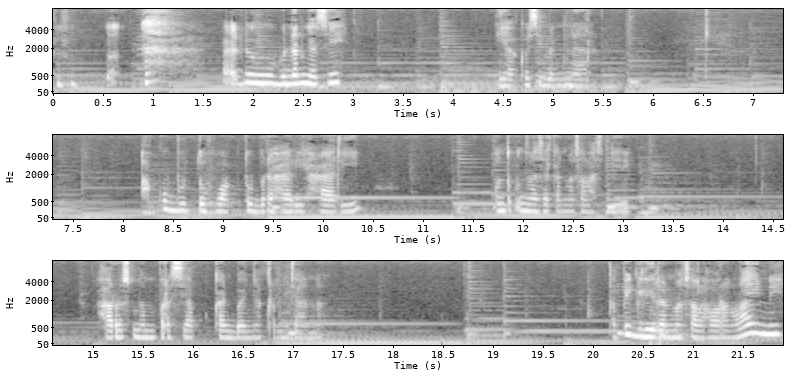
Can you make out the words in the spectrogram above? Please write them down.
Aduh, bener gak sih? Di aku sih bener. Aku butuh waktu berhari-hari untuk menyelesaikan masalah sendiri. Harus mempersiapkan banyak rencana tapi giliran masalah orang lain nih,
